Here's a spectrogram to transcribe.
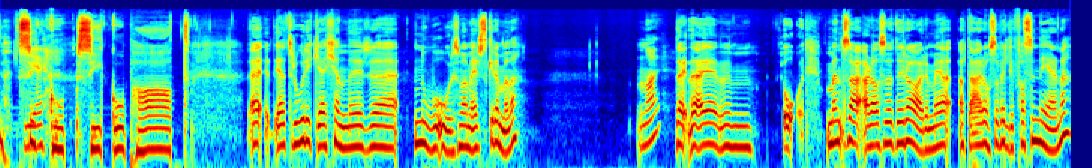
Psyko, psykopat. Jeg, jeg tror ikke jeg kjenner eh, noe ord som er mer skremmende. Nei. Det, det er, um, å, men så er det altså dette rare med at det er også veldig fascinerende.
